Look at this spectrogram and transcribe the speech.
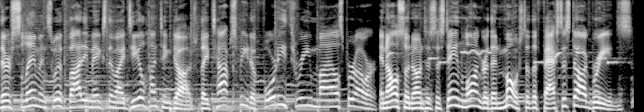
Their slim and swift body makes them ideal hunting dogs with a top speed of 43 miles per hour and also known to sustain longer than most of the fastest dog breeds.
